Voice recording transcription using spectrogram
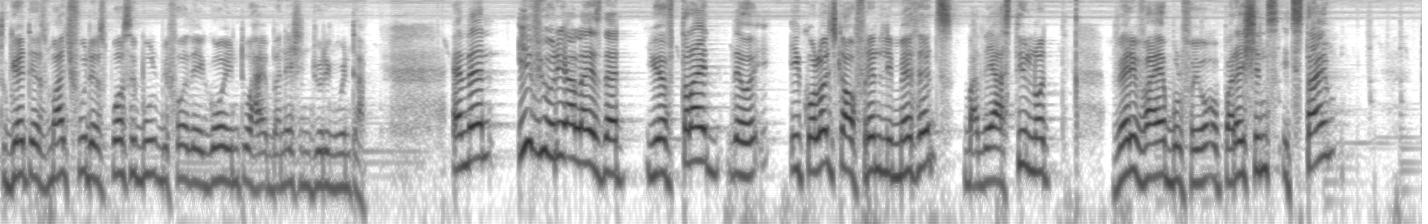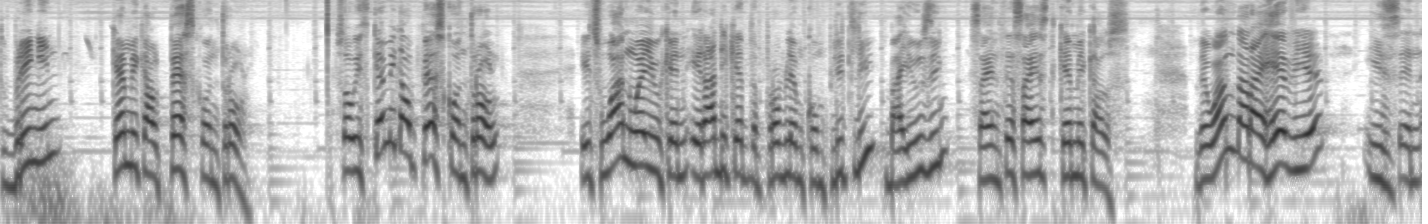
to get as much food as possible before they go into hibernation during winter. And then if you realize that you have tried the ecological friendly methods, but they are still not very viable for your operations, it's time to bring in chemical pest control. So with chemical pest control, it's one way you can eradicate the problem completely by using synthesized chemicals. The one that I have here is an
